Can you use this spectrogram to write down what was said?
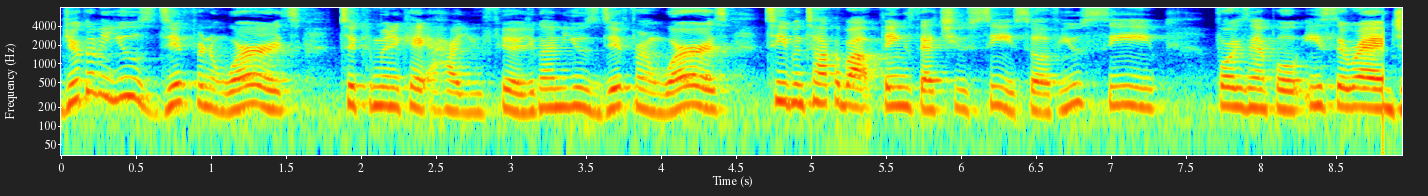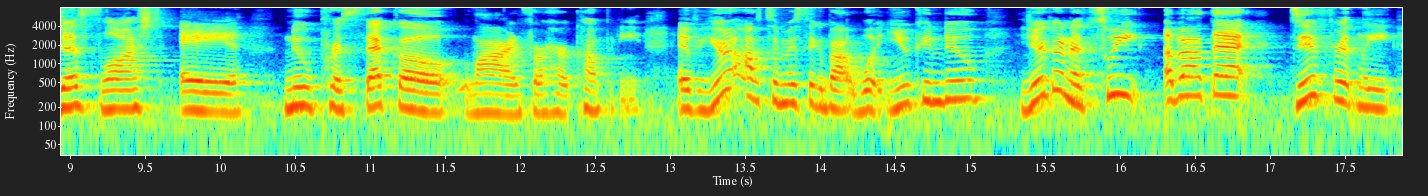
you're going to use different words to communicate how you feel. You're going to use different words to even talk about things that you see. So if you see, for example, Issa Rae just launched a new Prosecco line for her company. If you're optimistic about what you can do, you're going to tweet about that differently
